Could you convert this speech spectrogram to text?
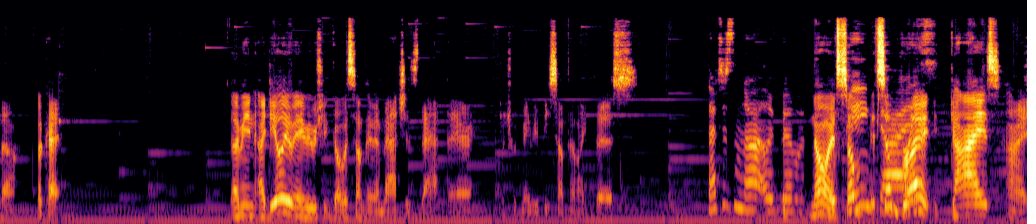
No. Okay. I mean, ideally, maybe we should go with something that matches that there, which would maybe be something like this. That does not look good with. No, it's so pink, it's guys. so bright, guys. All right,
